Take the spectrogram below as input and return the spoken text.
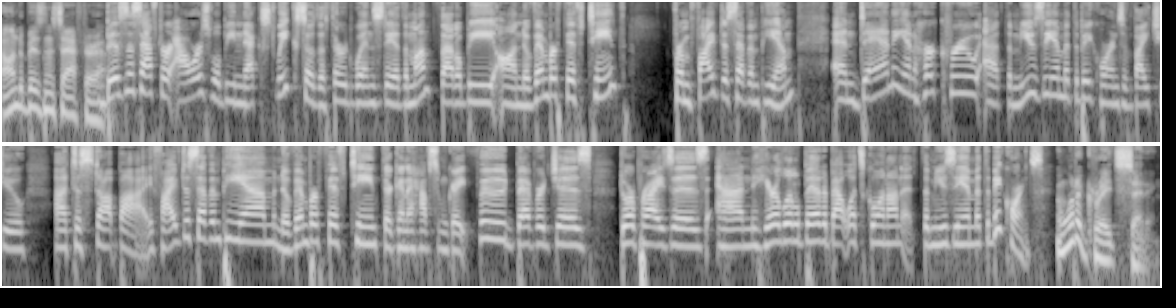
on to business after hours. Business After Hours will be next week, so the third Wednesday of the month. That'll be on November 15th from 5 to 7 p.m. And Danny and her crew at the museum at the Bighorns invite you uh, to stop by. 5 to 7 p.m., November 15th. They're going to have some great food, beverages, door prizes, and hear a little bit about what's going on at the museum at the Bighorns. And what a great setting.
